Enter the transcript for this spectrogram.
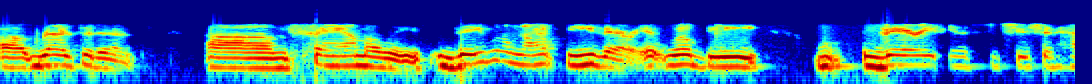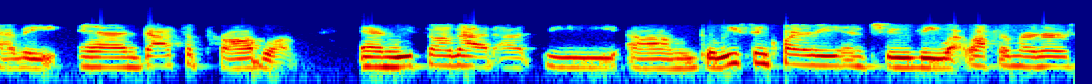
uh, residents, um, families, they will not be there. It will be very institution heavy, and that's a problem. And we saw that at the um, police inquiry into the Wettlaufer murders.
